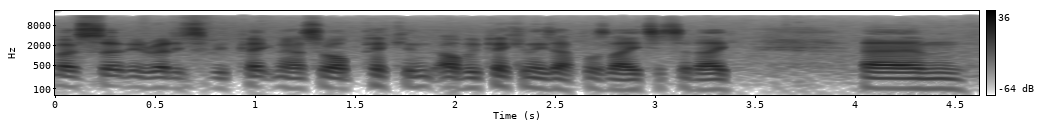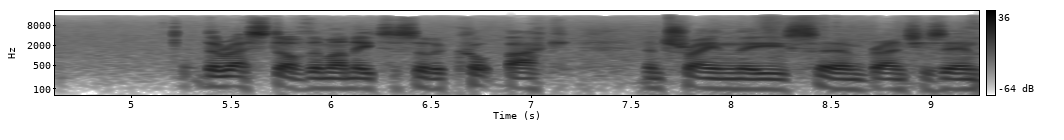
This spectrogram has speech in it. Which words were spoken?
most certainly ready to be picked now, so I'll, pick in, I'll be picking these apples later today. Um, the rest of them I need to sort of cut back and train these um, branches in.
